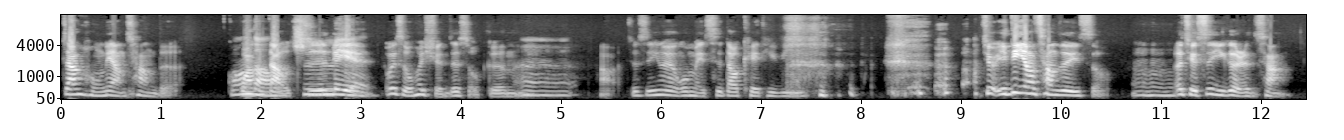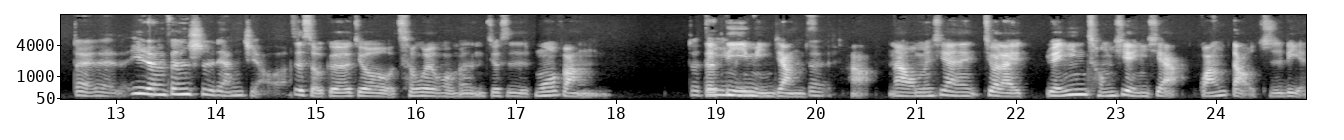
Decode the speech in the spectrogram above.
张洪量唱的《广岛之恋》。为什么会选这首歌呢？嗯，好，就是因为我每次到 KTV 就一定要唱这一首，嗯，而且是一个人唱。对对对，一人分饰两角啊！这首歌就成为我们就是模仿的第一名这样子。对，好，那我们现在就来原音重现一下《广岛之恋》。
